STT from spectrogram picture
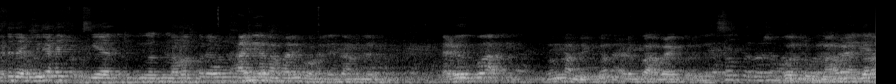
এটা দেখ বুঝে খাই নামাজ পড়ে খালি না খালি বলে দাম দেব এড়ুক বা নুন নাম লিখব না এড়ুক আবাই করে দে কোন না আবাই করা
